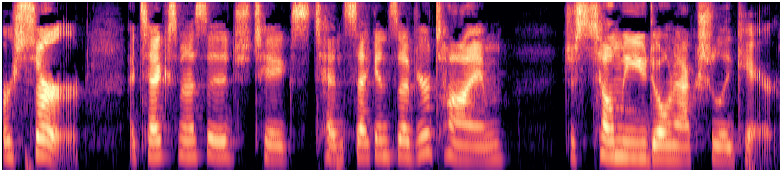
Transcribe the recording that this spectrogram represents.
or sir. A text message takes 10 seconds of your time. Just tell me you don't actually care.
